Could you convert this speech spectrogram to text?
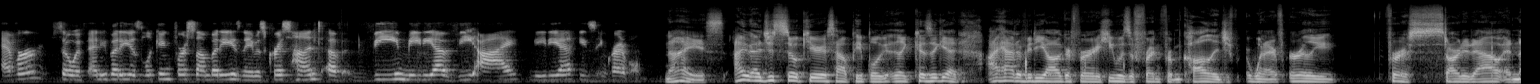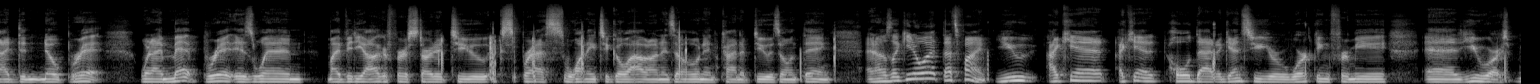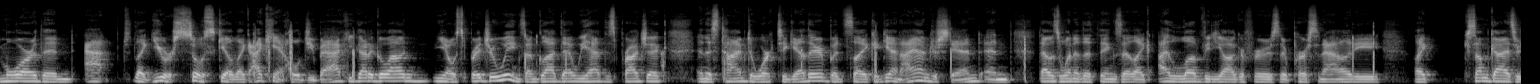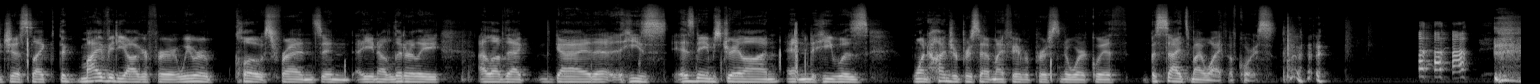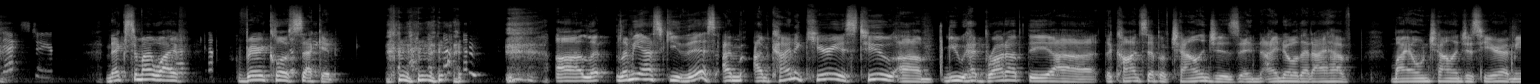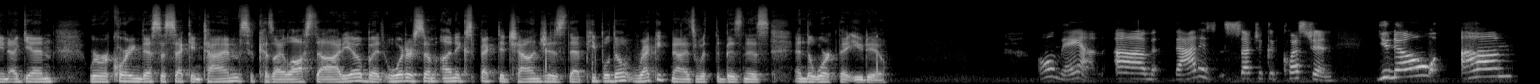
ever. So if anybody is looking for somebody, his name is Chris Hunt of V Media, VI Media. He's incredible. Nice. I, I just so curious how people like because again, I had a videographer. He was a friend from college when I early first started out, and I didn't know Britt. When I met Britt is when my videographer started to express wanting to go out on his own and kind of do his own thing. And i was like you know what? That's fine. You i can't i can't hold that against you. You're working for me and you are more than apt like you are so skilled. Like i can't hold you back. You got to go out and you know spread your wings. I'm glad that we had this project and this time to work together. But it's like again i understand. And that was one of the things that like i love videographers their personality. Like some guys are just like the my videographer we were close friends and you know literally i love that guy that he's his name's Draylon and he was 100% my favorite person to work with besides my wife of course next to your next to my wife very close second uh, let, let me ask you this. I'm I'm kind of curious too. Um, you had brought up the uh, the concept of challenges, and I know that I have my own challenges here. I mean, again, we're recording this a second time because I lost the audio, but what are some unexpected challenges that people don't recognize with the business and the work that you do? Oh man, um, that is such a good question. You know, um,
